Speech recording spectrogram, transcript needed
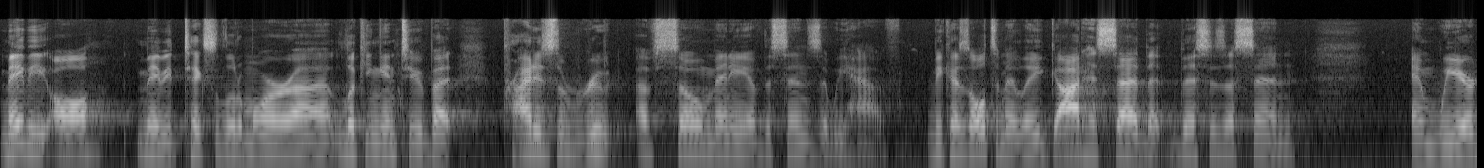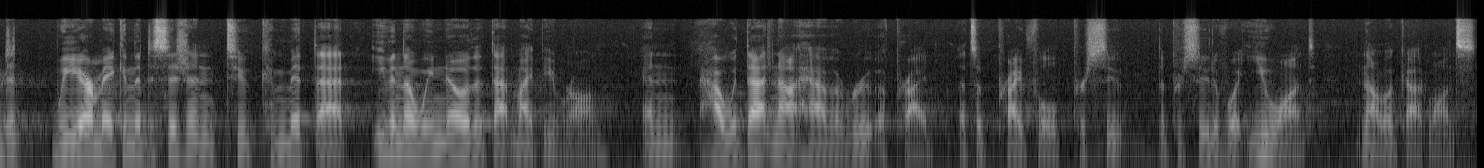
maybe all, maybe it takes a little more uh, looking into, but pride is the root of so many of the sins that we have. Because ultimately, God has said that this is a sin, and we are, de- we are making the decision to commit that, even though we know that that might be wrong. And how would that not have a root of pride? That's a prideful pursuit, the pursuit of what you want, not what God wants.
